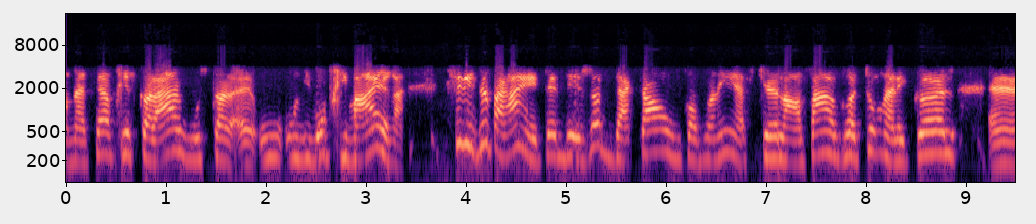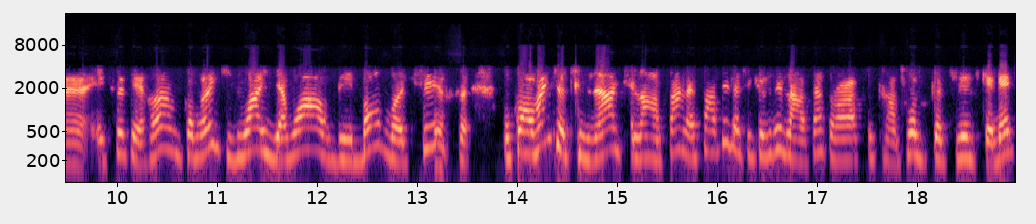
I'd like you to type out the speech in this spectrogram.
en, matière préscolaire ou, euh, ou, au niveau primaire, si les deux parents étaient déjà d'accord, vous comprenez, à ce que l'enfant retourne à l'école, euh, etc., vous comprenez qu'il doit y avoir des bons motifs pour convaincre le tribunal que l'enfant, la santé et la sécurité de l'enfant sur l'article 33 du Code civil du Québec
